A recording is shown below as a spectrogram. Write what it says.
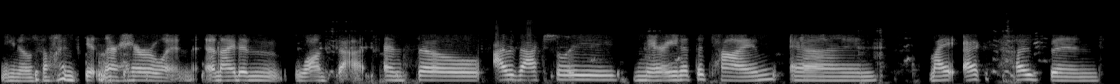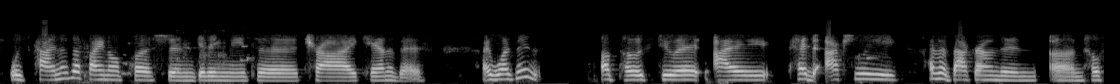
you know, someone's getting their heroin. And I didn't want that. And so I was actually married at the time, and my ex husband was kind of the final push in getting me to try cannabis. I wasn't opposed to it. I had actually I have a background in um, health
